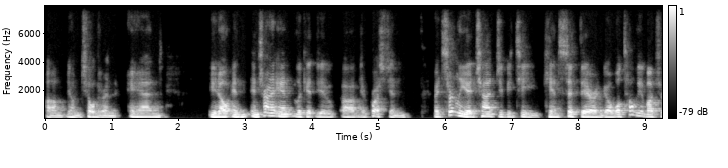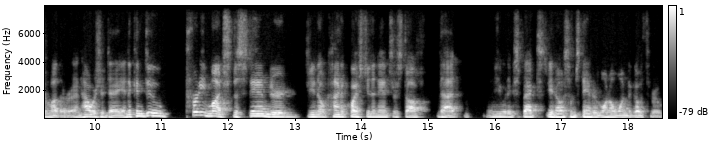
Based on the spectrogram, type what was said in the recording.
um, young children, and you know, and and trying to look at you uh, your question. Right, certainly a chat GPT can sit there and go, well, tell me about your mother and how was your day? And it can do pretty much the standard, you know, kind of question and answer stuff that you would expect, you know, some standard 101 to go through.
